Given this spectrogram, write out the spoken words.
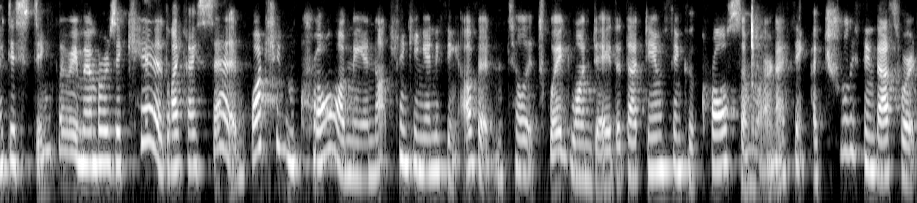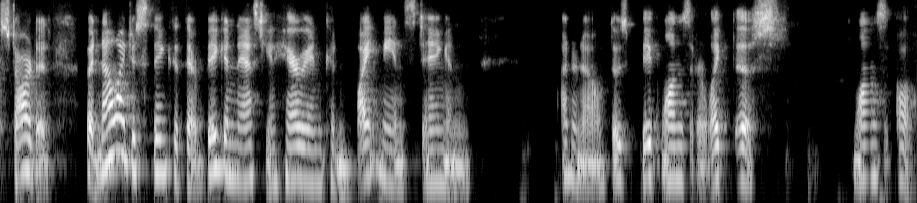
I distinctly remember as a kid, like I said, watching them crawl on me and not thinking anything of it until it twigged one day that that damn thing could crawl somewhere. And I think, I truly think that's where it started. But now I just think that they're big and nasty and hairy and can bite me and sting. And I don't know, those big ones that are like this, ones, oh,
